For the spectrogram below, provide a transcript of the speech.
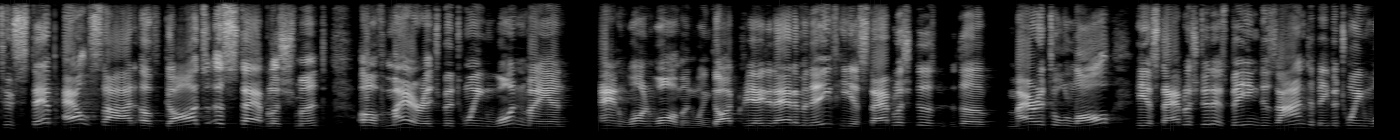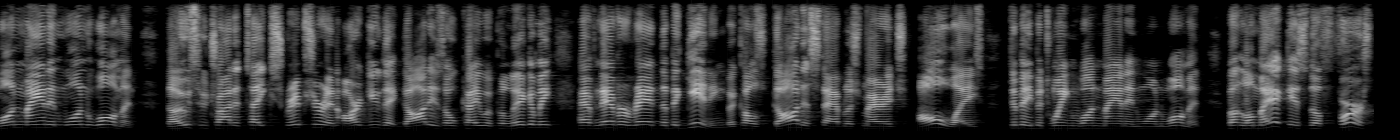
to step outside of God's establishment of marriage between one man and one woman. When God created Adam and Eve, He established the, the, marital law. He established it as being designed to be between one man and one woman. Those who try to take Scripture and argue that God is okay with polygamy have never read the beginning because God established marriage always to be between one man and one woman. But Lamech is the first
